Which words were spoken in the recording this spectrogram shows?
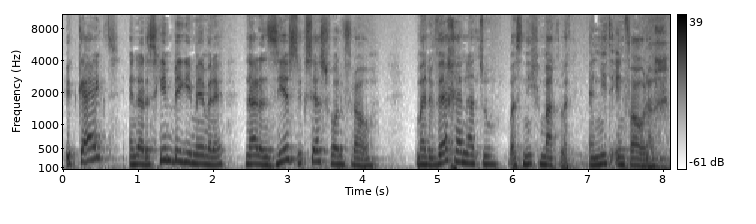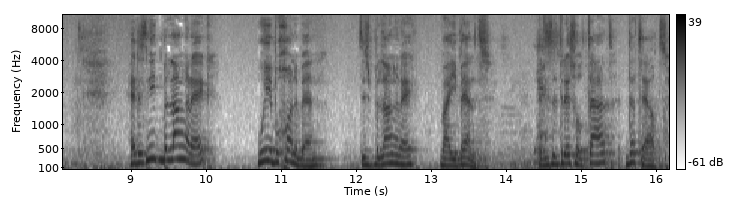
U kijkt, en dat is geen biggie memory, naar een zeer succesvolle vrouw. Maar de weg er naartoe was niet gemakkelijk en niet eenvoudig. Het is niet belangrijk hoe je begonnen bent. Het is belangrijk waar je bent. Het is het resultaat dat telt.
